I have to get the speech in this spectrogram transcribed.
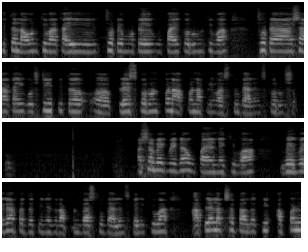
तिथं लावून किंवा काही छोटे मोठे उपाय करून किंवा छोट्या अशा काही गोष्टी तिथं प्लेस करून पण आपण आपली वास्तू बॅलन्स करू शकतो. अशा वेगवेगळ्या उपायाने किंवा वेगवेगळ्या पद्धतीने जर आपण वास्तू बॅलन्स केली किंवा आपल्या लक्षात आलं की आपण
